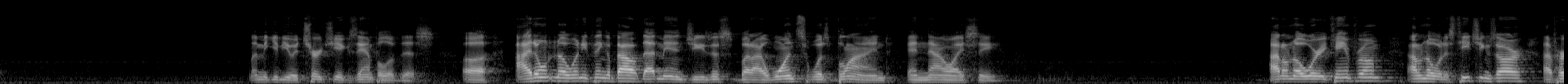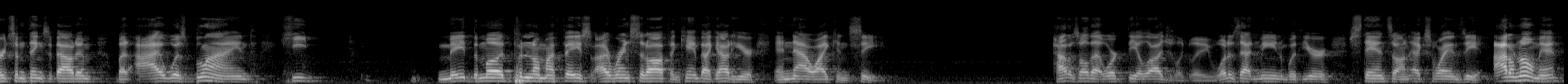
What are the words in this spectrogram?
Let me give you a churchy example of this. Uh, I don't know anything about that man Jesus, but I once was blind and now I see. I don't know where he came from. I don't know what his teachings are. I've heard some things about him, but I was blind. He made the mud, put it on my face, I rinsed it off, and came back out here, and now I can see. How does all that work theologically? What does that mean with your stance on X, Y, and Z? I don't know, man.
